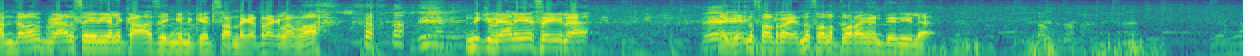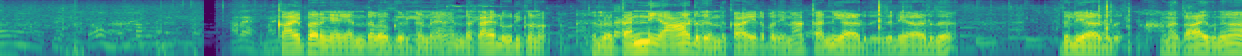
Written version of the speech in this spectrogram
அந்த அளவுக்கு வேலை செய்கிறியால காசு எங்கன்னு கேட்டு சண்டை கட்டுறாங்களாம்மா. இன்னைக்கு வேலையே செய்யலை. அதுக்கு என்ன சொல்கிறேன் என்ன சொல்ல போகிறாங்கன்னு தெரியல. காய் பாருங்க எந்த அளவுக்கு இருக்குன்னு. இந்த காயில் உரிக்கணும். இதில் தண்ணி ஆடுது இந்த காயில் பார்த்தீங்கன்னா தண்ணி ஆடுது இதுலேயும் ஆடுது இதுலேயும் ஆடுது. ஆனால் காய் பார்த்தீங்கன்னா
